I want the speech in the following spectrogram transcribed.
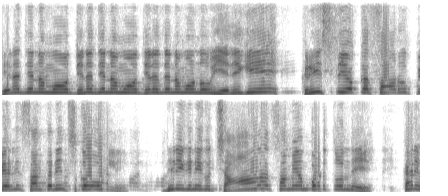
దినదినము దినదినము దినదినము నువ్వు ఎదిగి క్రీస్తు యొక్క సారూప్యాన్ని సంతరించుకోవాలి. దీనికి నీకు చాలా సమయం పడుతుంది. కానీ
